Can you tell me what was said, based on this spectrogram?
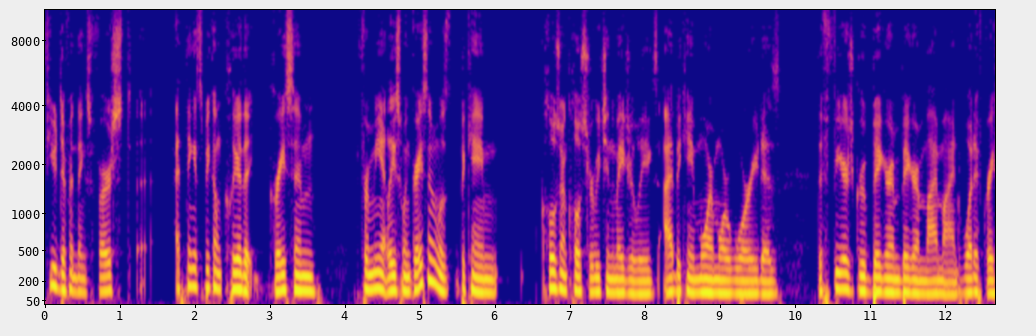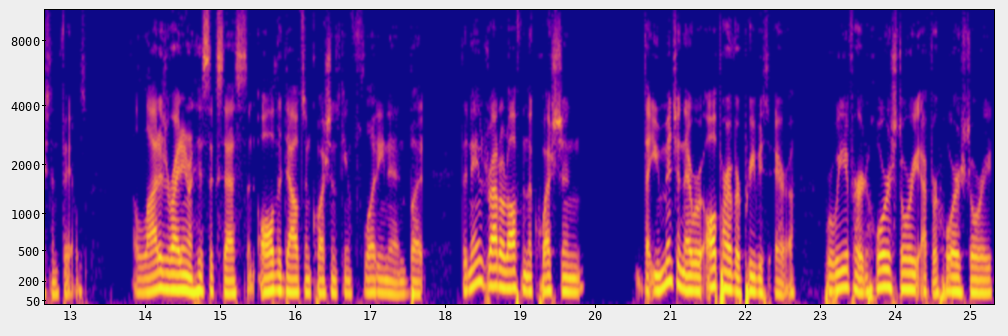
few different things first. Uh, I think it's become clear that Grayson, for me at least, when Grayson was became closer and closer to reaching the major leagues, I became more and more worried as the fears grew bigger and bigger in my mind. What if Grayson fails? A lot is riding on his success, and all the doubts and questions came flooding in. But the names rattled off in the question that you mentioned there were all part of a previous era, where we have heard horror story after horror story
